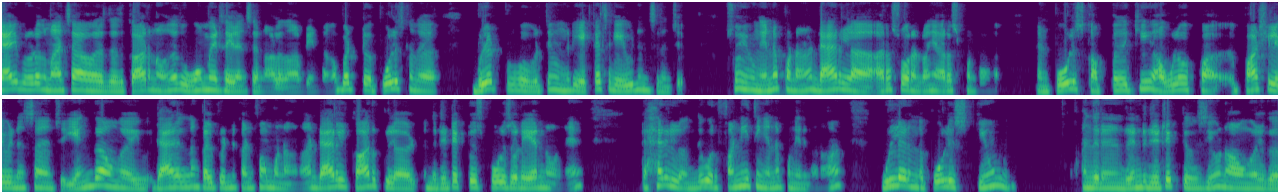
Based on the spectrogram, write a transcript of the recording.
கேலிபரோட அது மேட்ச் ஆகிறது காரணம் வந்து அது ஹோம்மேட் சைலன்சர்னால தான் அப்படின்ட்டாங்க பட் போலீஸ்க்கு அந்த புல்லட் ப்ரூஃபை பற்றி இவங்ககிட்ட எக்கச்சக்க எவிடன்ஸ் இருந்துச்சு. ஸோ இவங்க என்ன பண்ணாங்கன்னா டேரில் அரெஸ்ட் வாரண்ட் வாங்கி அரெஸ்ட் பண்ணுறாங்க அண்ட் போலீஸ்க்கு அப்போதைக்கு அவ்வளோ பா பார்ஷியல் எவிடன்ஸ் தான் இருந்துச்சு. எங்கே அவங்க டேரில் தான் கல்பிரிட்னு கன்ஃபார்ம் பண்ணாங்கன்னா டேரில் காருக்குள்ள இந்த டிடெக்டிவ்ஸ் போலீஸோட ஏறினோடனே டெஹரில் வந்து ஒரு ஃபன்னி திங் என்ன பண்ணியிருக்கேன்னா உள்ளே இருந்த போலீஸ்க்கையும் அந்த ரெண்டு ரெண்டு டிடெக்டிவ்ஸையும் நான் உங்களுக்கு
